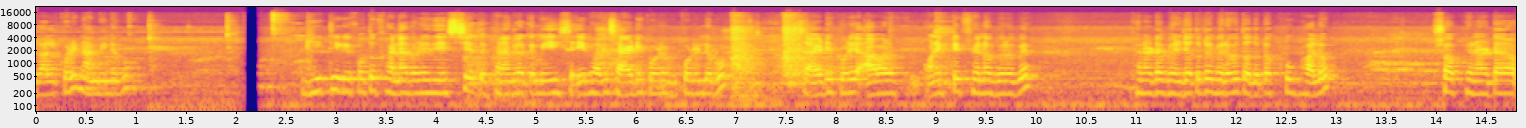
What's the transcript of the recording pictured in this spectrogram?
লাল করে নামিয়ে নেব। ঘি থেকে কত ফেনা বেরিয়ে এসছে, তো ফেনাগুলোকে আমি এই- এইভাবে সাইডে করে করে নেব। সাইডে করে আবার অনেকটাই ফেনা বেরোবে। ফেনাটা বের, যতটা বেরোবে ততটা খুব ভালো। সব ফেনাটা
